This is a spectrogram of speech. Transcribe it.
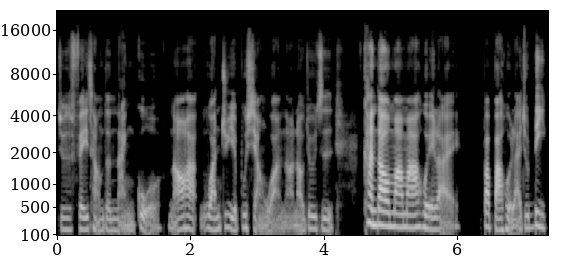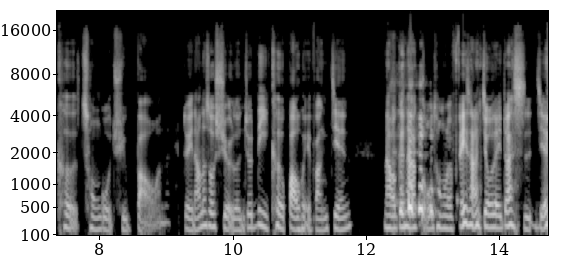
就是非常的难过，然后他玩具也不想玩啊，然后就一直看到妈妈回来、爸爸回来就立刻冲过去抱啊，对，然后那时候雪伦就立刻抱回房间，然后跟他沟通了非常久的一段时间，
